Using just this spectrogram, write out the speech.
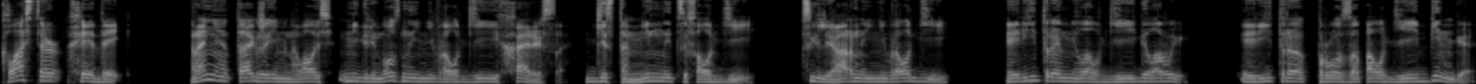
Cluster headache. Ранее также именовалась мигренозной невралгией Харриса, гистаминной цефалгией, цилиарной невралгией, эритромилалгией головы, эритропрозапалгией Бинга,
